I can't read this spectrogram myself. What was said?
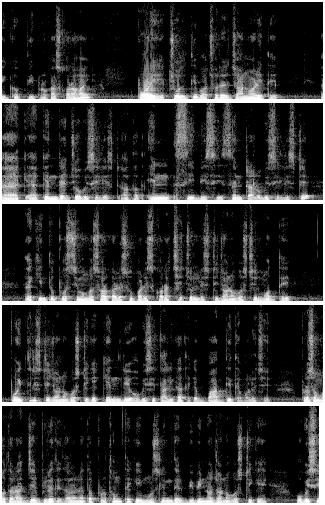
বিজ্ঞপ্তি প্রকাশ করা হয়। পরে চলতি বছরের জানুয়ারিতে কেন্দ্রের যে ওবিসি লিস্ট, অর্থাৎ এনসিবিসি, সেন্ট্রাল ওবিসি লিস্টে কিন্তু পশ্চিমবঙ্গ সরকারের সুপারিশ করা ছেচল্লিশটি জনগোষ্ঠীর মধ্যে পঁয়ত্রিশটি জনগোষ্ঠীকে কেন্দ্রীয় ওবিসি তালিকা থেকে বাদ দিতে বলেছে। প্রসঙ্গত রাজ্যের বিরোধী দলনেতা প্রথম থেকেই মুসলিমদের বিভিন্ন জনগোষ্ঠীকে ওবিসি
